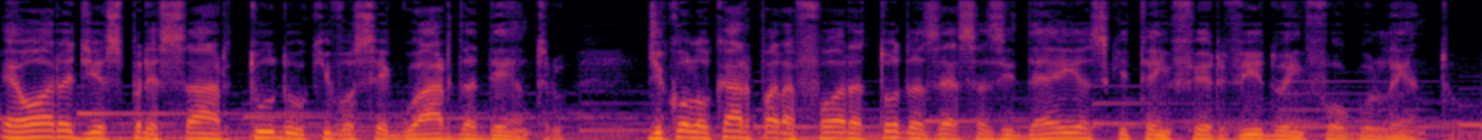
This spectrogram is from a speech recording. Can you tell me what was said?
É hora de expressar tudo o que você guarda dentro, de colocar para fora todas essas ideias que têm fervido em fogo lento.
